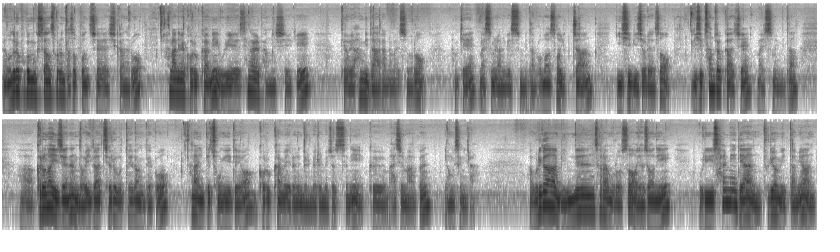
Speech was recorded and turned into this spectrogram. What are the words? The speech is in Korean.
오늘은 복음 묵상 35번째 시간으로 하나님의 거룩함이 우리의 생활 방식이 되어야 합니다라는 말씀으로 함께 말씀을 나누겠습니다. 로마서 6장 22절에서 23절까지의 말씀입니다. 아, 그러나 이제는 너희가 죄로부터 해방되고 하나님께 종이 되어 거룩함에 이르는 열매를 맺었으니 그 마지막은 영생이라. 아, 우리가 믿는 사람으로서 여전히 우리 삶에 대한 두려움이 있다면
